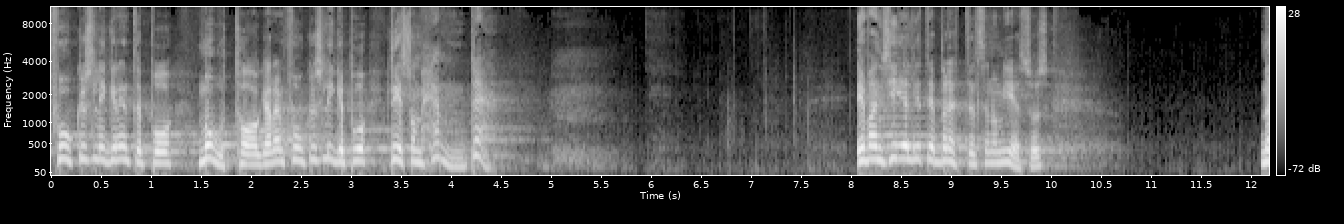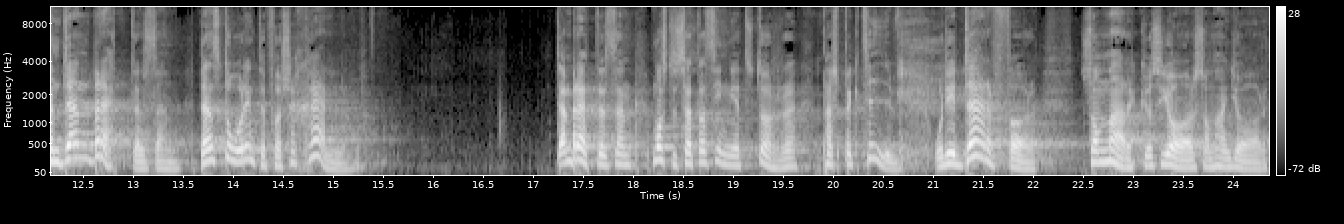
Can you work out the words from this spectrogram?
Fokus ligger inte på mottagaren, fokus ligger på det som hände. Evangeliet är berättelsen om Jesus. Men den berättelsen, den står inte för sig själv. Den berättelsen måste sättas in i ett större perspektiv. Och det är därför som Markus gör som han gör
